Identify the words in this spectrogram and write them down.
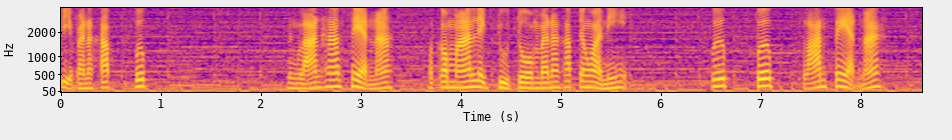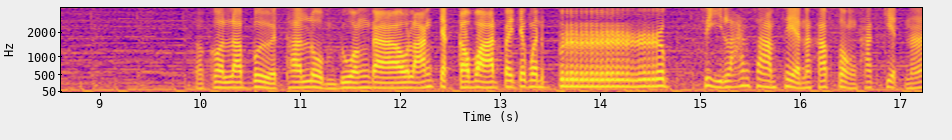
ติไปนะครับปุ๊บหนึ่งล้านห้าแสนนะ แล้วก็ม้าเหล็กจู่โจมไปนะครับ จังหวะนี้ปุ๊บปุ๊บล้านแปดนะ แล้วก็ระเบิดถล่มดวงดาวล้างจักรวาลไปจังหวะปรึบสี่ล้านสามแสนนะครับสองทาร์เก็ตนะ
